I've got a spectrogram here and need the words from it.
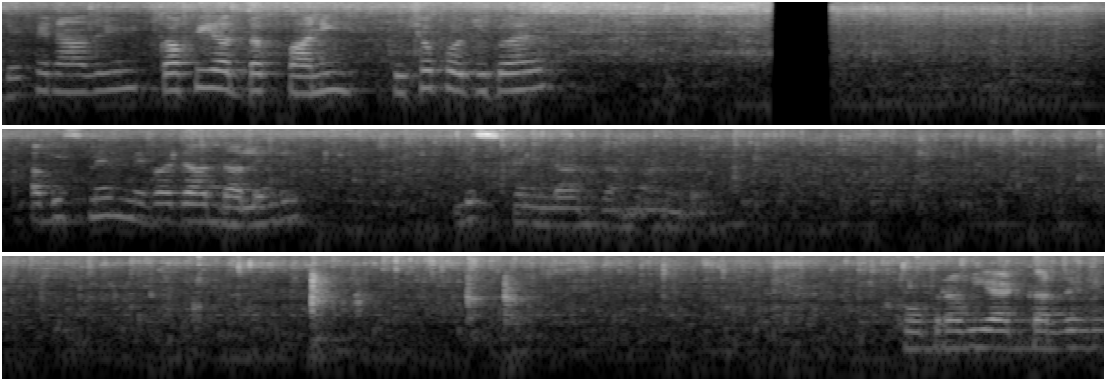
देखिए नाजरीन, काफ़ी हद तक पानी खुश्क हो चुका है। अब इसमें मेवा जात डालेंगे। बिस्मिल्लाह खोपरा भी ऐड कर देंगे।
